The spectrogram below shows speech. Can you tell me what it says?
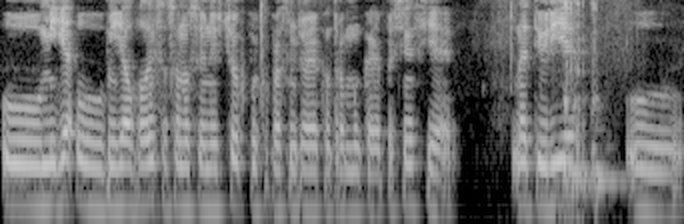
O Miguel, o Miguel Valença só não saiu neste jogo porque o próximo jogo é contra o Moncara Paciência e é, na teoria, o,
